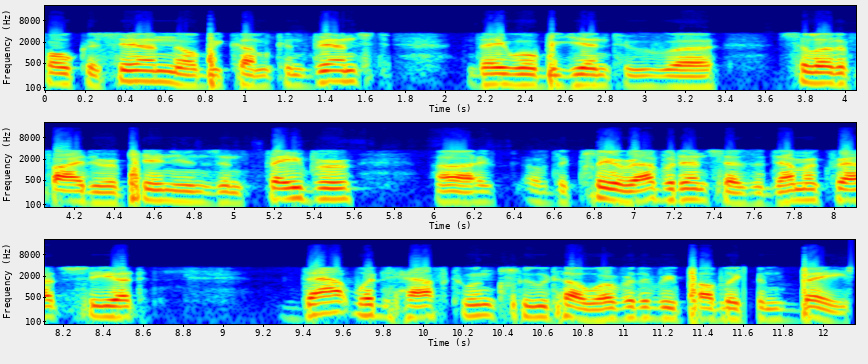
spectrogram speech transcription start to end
focus in. They'll become convinced. They will begin to uh, solidify their opinions in favor uh, of the clear evidence as the Democrats see it. That would have to include, however, the Republican base.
